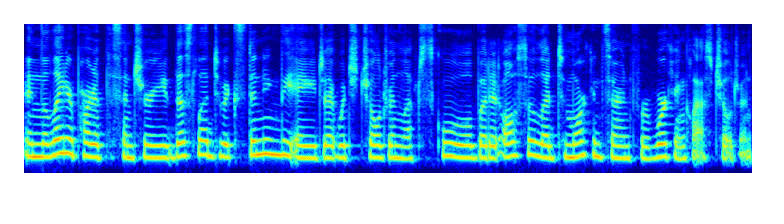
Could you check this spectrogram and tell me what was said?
In the later part of the century, this led to extending the age at which children left school, but it also led to more concern for working class children.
